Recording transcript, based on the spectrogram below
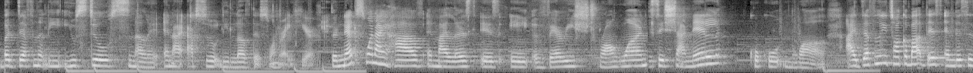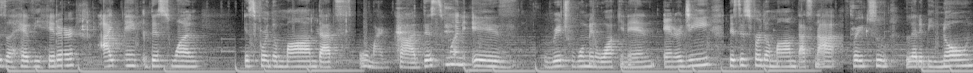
but definitely you still smell it. And i absolutely love this one right here. The next one i have in my list is a very strong one. This is chanel Coco Noir. I definitely talk about this and this is a heavy hitter. I think this one is for the mom that's, oh my God, this one is rich woman walking in energy. This is for the mom that's not afraid to let it be known,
